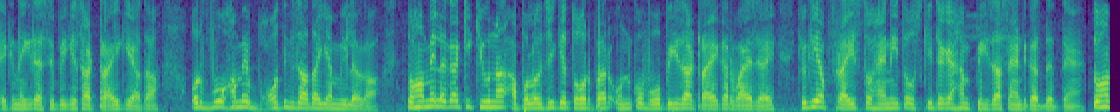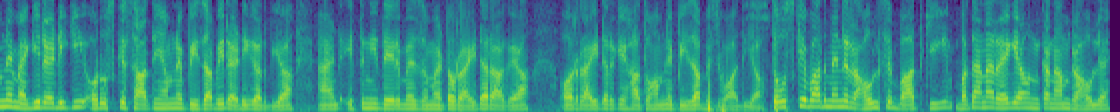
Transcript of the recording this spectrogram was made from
एक नई रेसिपी के साथ ट्राई किया था और वो हमें बहुत ही ज़्यादा यमी लगा। तो हमें लगा कि क्यों ना अपोलॉजी के तौर पर उनको वो पिज़्ज़ा ट्राई करवाया जाए, क्योंकि अब फ्राइज़ तो है नहीं तो उसकी जगह हम पिज़्ज़ा सेंड कर देते हैं। तो हमने मैगी रेडी की और उसके साथ ही हमने पिज़्ज़ा भी रेडी कर दिया एंड इतनी देर में जोमेटो राइडर आ गया और राइडर के हाथों हमने पिज़्ज़ा भिजवा दिया। तो उसके बाद मैंने राहुल से बात की, बताना रह गया, उनका नाम राहुल है।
